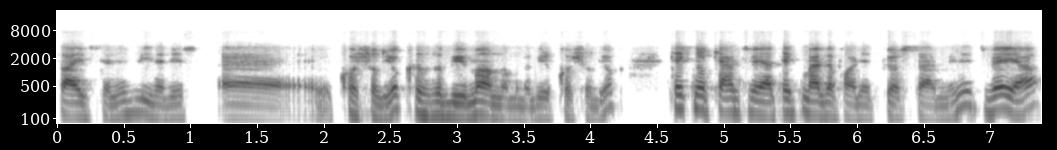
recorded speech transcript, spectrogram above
sahipseniz yine bir e, koşul yok. Hızlı büyüme anlamında bir koşul yok. Teknokent veya Tekmer'de faaliyet göstermeniz veya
